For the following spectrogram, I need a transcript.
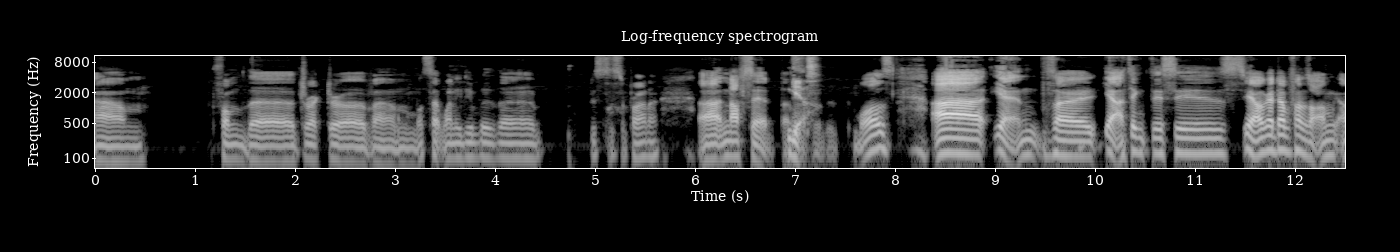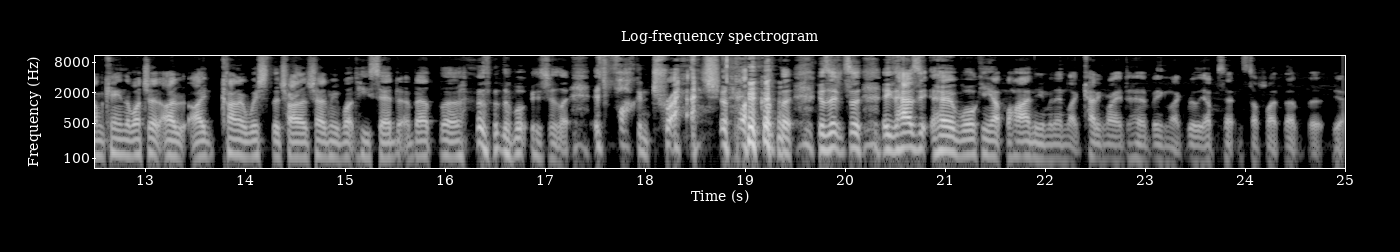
Um, from the director of um, what's that one he did with uh, Mr. Soprano? Uh, enough said. yes, it was. Uh, yeah, and so yeah, I think this is yeah. I'll go double thumbs up. I'm I'm keen to watch it. I I kind of wish the trailer showed me what he said about the the book. It's just like it's fucking trash. because it's a, it has her walking up behind him and then like cutting right into her being like really upset and stuff like that. But yeah,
